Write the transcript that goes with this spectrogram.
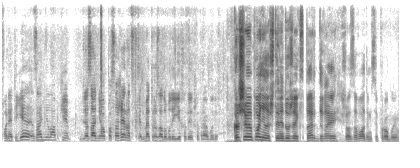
Поряд, є задні лапки для заднього пасажира, це таке Дмитро ззаду буде їхати, якщо треба буде. Коротше, ми поняли, що ти не дуже експерт. Давай що, заводимося, пробуємо.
